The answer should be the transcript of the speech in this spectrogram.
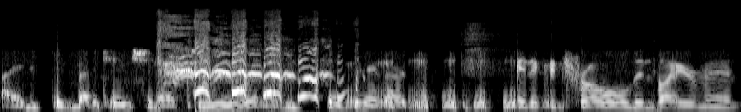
I need to take medication at two, and I need to take it in a in a controlled environment.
